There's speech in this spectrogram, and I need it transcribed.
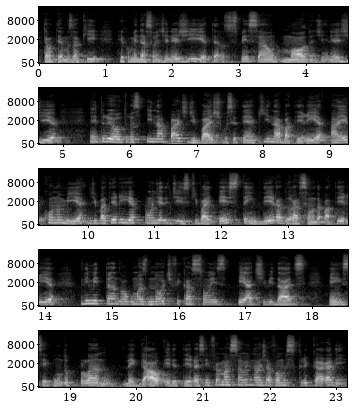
Então, temos aqui recomendações de energia, tela suspensão, modo de energia, entre outras. E na parte de baixo você tem aqui na bateria a economia de bateria, onde ele diz que vai estender a duração da bateria, limitando algumas notificações e atividades em segundo plano. Legal ele ter essa informação e nós já vamos clicar ali.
